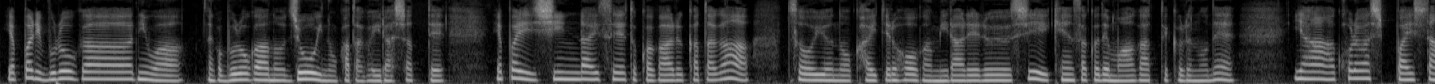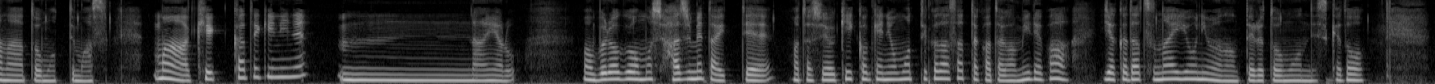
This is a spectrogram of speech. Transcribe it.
やっぱりブロガーには、なんかブロガーの上位の方がいらっしゃって、やっぱり信頼性とかがある方が、そういうのを書いてる方が見られるし、検索でも上がってくるので、いやー、これは失敗したなと思ってます。まあ、結果的にね、うーん、なんやろ。まあ、ブログをもし始めたいって、私をきっかけに思ってくださった方が見れば、役立つ内容にはなってると思うんですけど、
